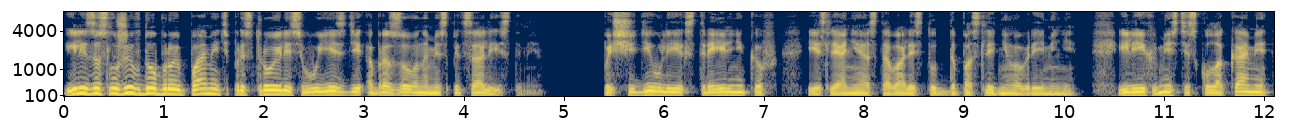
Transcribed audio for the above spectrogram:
Или, заслужив добрую память, пристроились в уезде образованными специалистами? Пощадил ли их Стрельников, если они оставались тут до последнего времени? Или их вместе с кулаками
